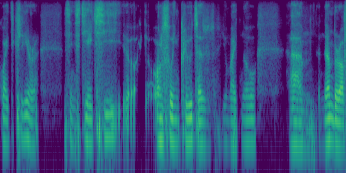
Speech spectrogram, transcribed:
quite clear, since THC uh, also includes, as you might know, um, a number of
